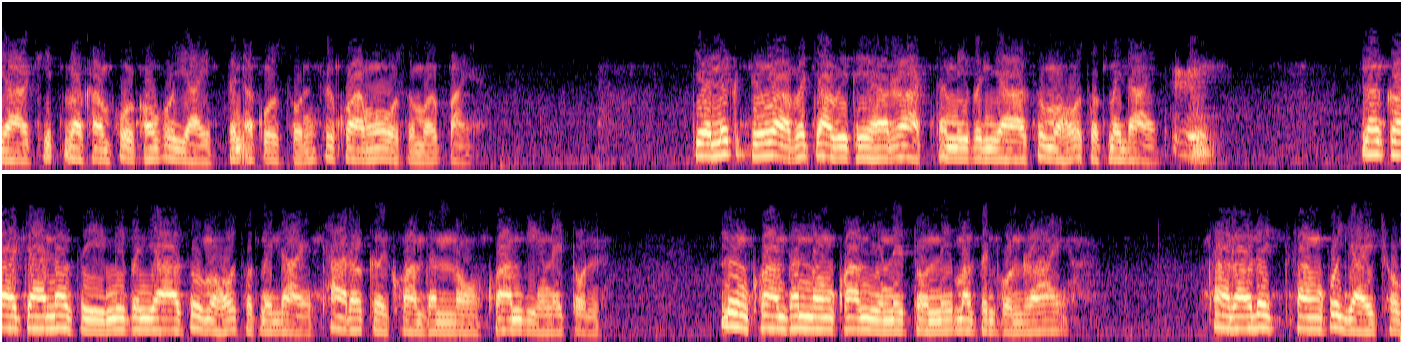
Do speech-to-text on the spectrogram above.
อย่าคิดว่าคำพูดของผู้ใหญ่เป็นอกุศลคือความโง่เสมอไป เจนึกถึงว่าพระเจ้าวิเทหราชถ้ามีปัญญาสู้มโหสถไม่ได้ แล้วก็อาจารย์ทั้งสี่มีปัญญาสู้มโหสถไม่ได้ ถ้าเราเกิดความทันนงความยิ่งในตน เรื่องความทันนงความยิ่งในตนนี้มันเป็นผลร้าย ถ้าเราได้ฟังผู้ใหญ่ชม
